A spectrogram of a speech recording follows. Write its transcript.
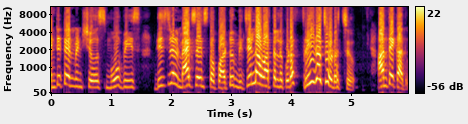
entertainment shows movies digital మ్యాగజైన్స్తో పాటు మీ జిల్లా వార్తలను కూడా ఫ్రీగా చూడొచ్చు. అంతేకాదు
